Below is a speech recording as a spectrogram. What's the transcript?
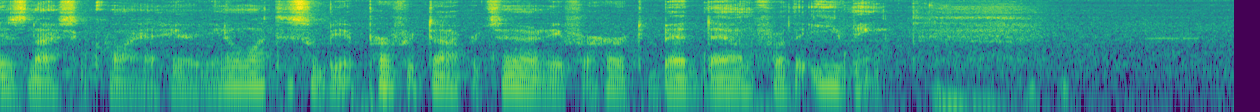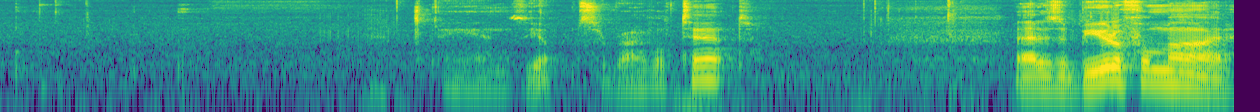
It is nice and quiet here. You know what? This will be a perfect opportunity for her to bed down for the evening. And yep, survival tent. That is a beautiful mod.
